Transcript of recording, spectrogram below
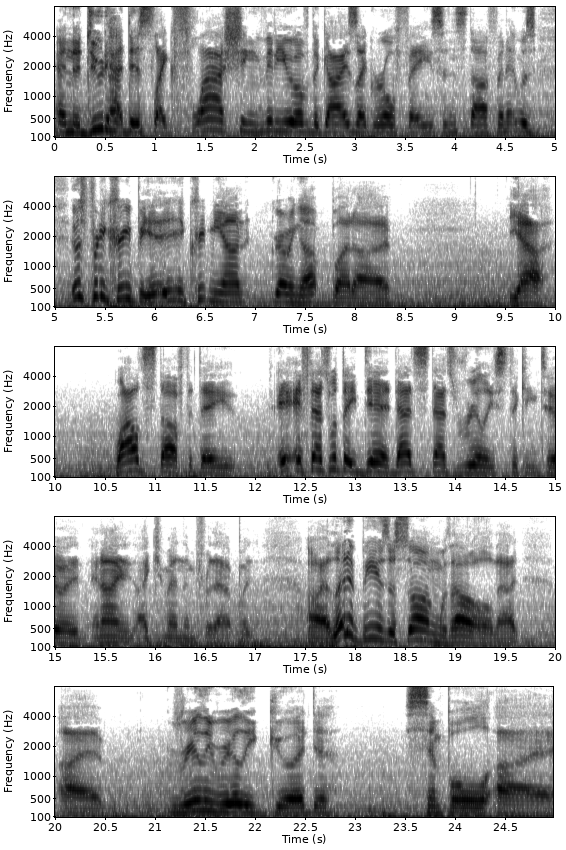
And the dude had this like flashing video of the guy's like real face and stuff, and it was it was pretty creepy. It, it creeped me out growing up, but uh, yeah, wild stuff that they. If that's what they did, that's that's really sticking to it, and I I commend them for that. But uh, "Let It Be" is a song without all that. Uh, really, really good simple uh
